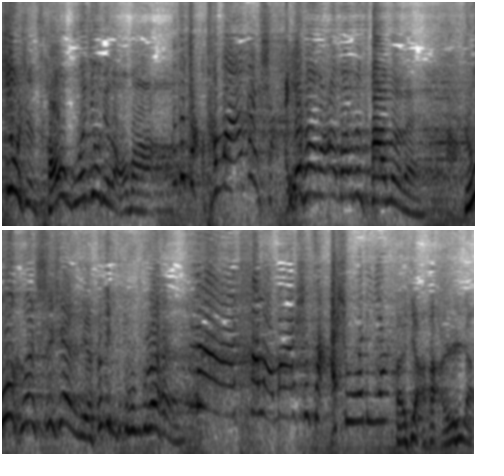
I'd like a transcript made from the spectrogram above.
就是曹国舅的老妈，那他找他妈干啥呀？让他妈帮着参谋呗。如何实现零的突破？那他老妈是咋说的呀？哎呀，儿啊，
